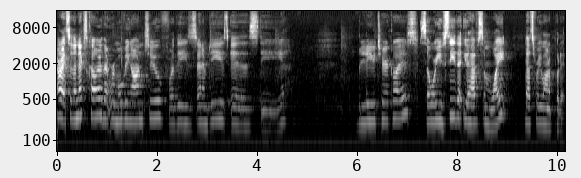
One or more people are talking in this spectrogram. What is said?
All right, so the next color that we're moving on to for these NMDs is the blue turquoise. So where you see that you have some white, that's where you want to put it.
